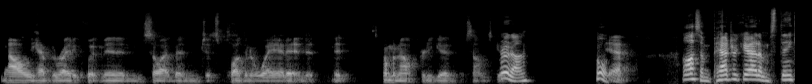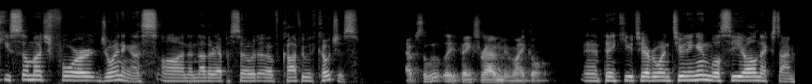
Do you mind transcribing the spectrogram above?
now we have the right equipment and so i've been just plugging away at it and it, it's coming out pretty good sounds good Right on. Cool. yeah Awesome. Patrick Adams, thank you so much for joining us on another episode of Coffee with Coaches. absolutely thanks for having me michael And thank you to everyone tuning in. We'll see you all next time.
